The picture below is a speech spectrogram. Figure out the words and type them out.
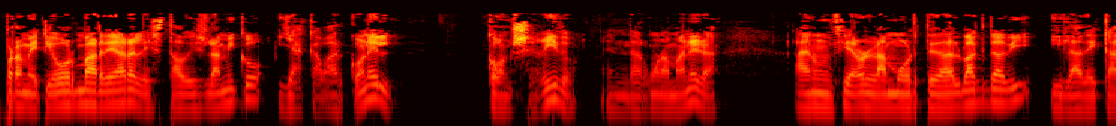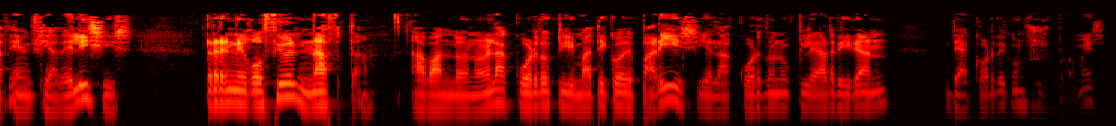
Prometió bombardear al Estado Islámico y acabar con él. Conseguido, en de alguna manera. Anunciaron la muerte de al-Baghdadi y la decadencia del ISIS. Renegoció el NAFTA. Abandonó el Acuerdo Climático de París y el Acuerdo Nuclear de Irán de acorde con sus promesas.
